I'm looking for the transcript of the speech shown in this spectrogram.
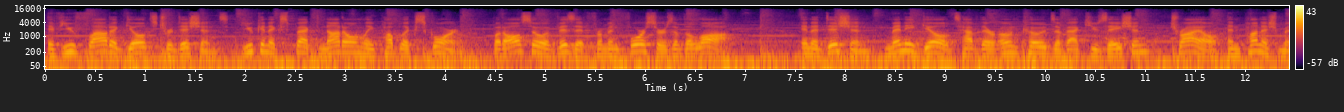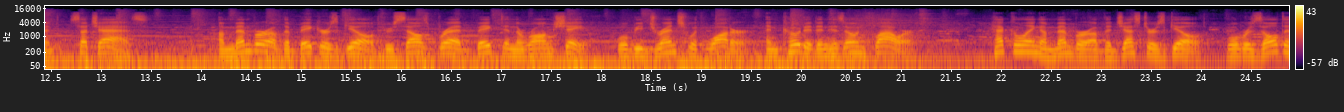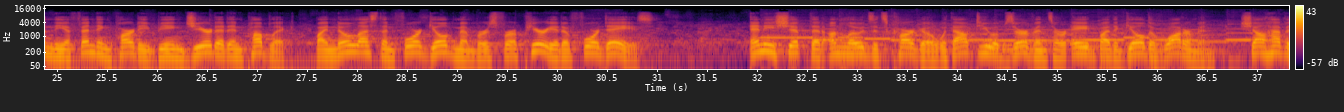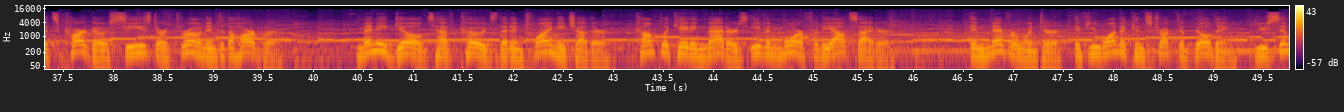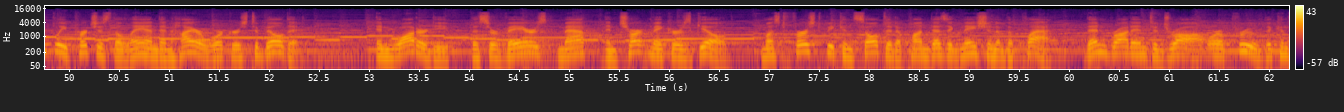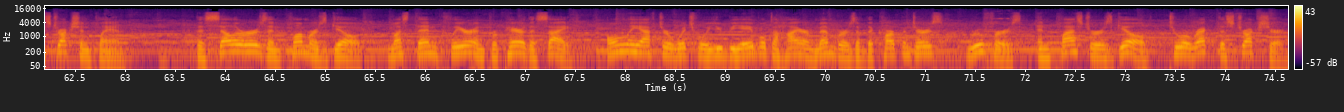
If you flout a guild's traditions, you can expect not only public scorn, but also a visit from enforcers of the law. In addition, many guilds have their own codes of accusation, trial, and punishment, such as a member of the Baker's Guild who sells bread baked in the wrong shape, will be drenched with water, and coated in his own flour. Heckling a member of the Jesters Guild will result in the offending party being jeered at in public by no less than four guild members for a period of four days. Any ship that unloads its cargo without due observance or aid by the Guild of Watermen shall have its cargo seized or thrown into the harbor. Many guilds have codes that entwine each other, complicating matters even more for the outsider. In Neverwinter, if you want to construct a building, you simply purchase the land and hire workers to build it. In Waterdeep, the Surveyors, Map, and Chartmakers Guild must first be consulted upon designation of the plat, then brought in to draw or approve the construction plan. The Cellarers and Plumbers Guild must then clear and prepare the site, only after which will you be able to hire members of the Carpenters, Roofers, and Plasterers Guild to erect the structure.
